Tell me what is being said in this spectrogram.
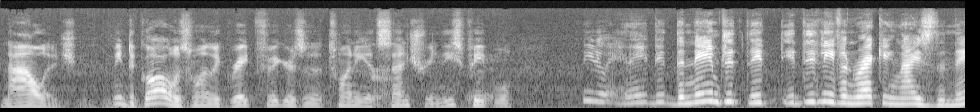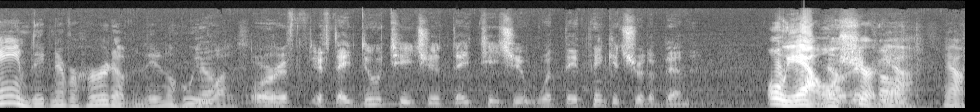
knowledge, I mean, De Gaulle was one of the great figures of the 20th century, and these people, you know, they, did the name did they, they didn't even recognize the name. They'd never heard of him. They didn't know who he was. Or if, if they do teach it, they teach it what they think it should have been. Oh yeah. Oh No, they're sure. Yeah. Yeah.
